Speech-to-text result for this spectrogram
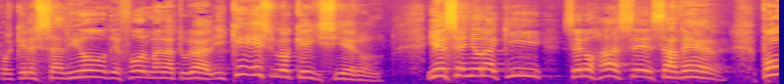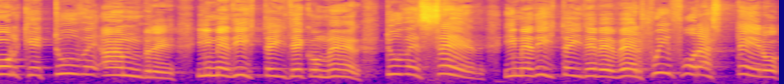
porque les salió de forma natural. ¿Y qué es lo que hicieron? Y el Señor aquí se los hace saber, porque tuve hambre y me disteis de comer, tuve sed y me disteis de beber, fui forastero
